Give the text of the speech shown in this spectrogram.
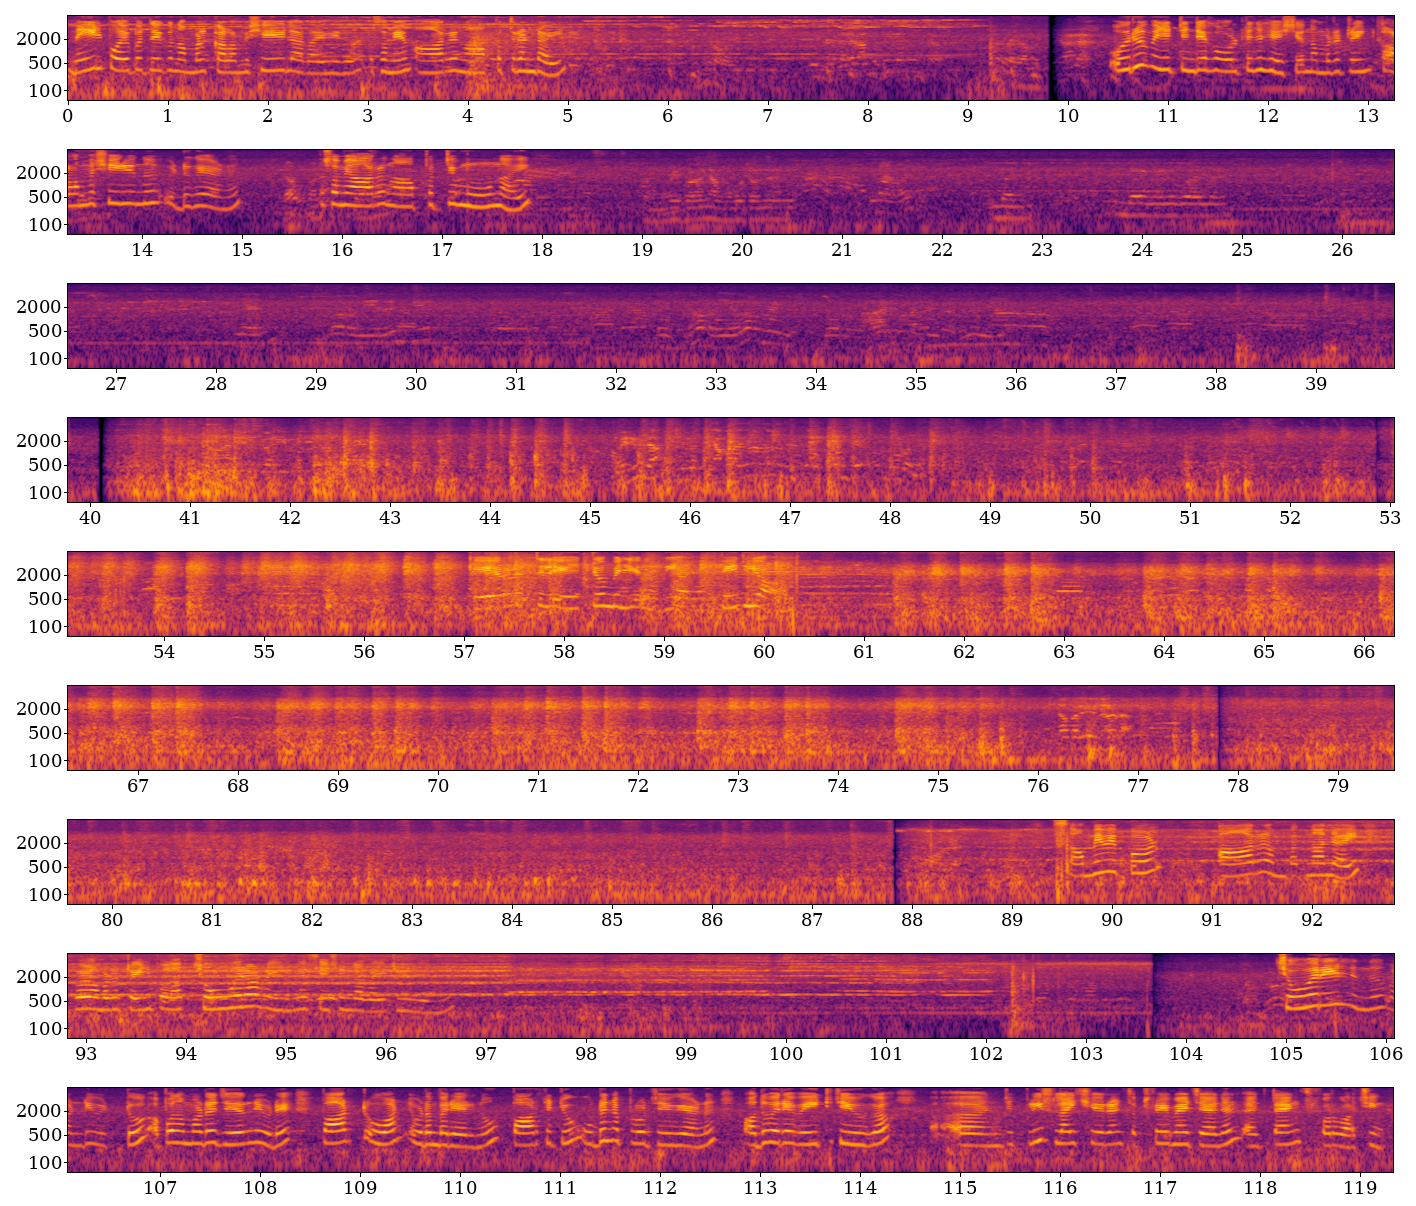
മെയിൽ പോയപ്പോഴത്തേക്കും നമ്മൾ കളമശ്ശേരിയിൽ അറൈവ് ചെയ്തു. സമയം ആറ് നാൽപ്പത്തിരണ്ടായി ഒരു മിനിറ്റിന്റെ ഹോൾട്ടിന് ശേഷം നമ്മുടെ ട്രെയിൻ കളമശ്ശേരിയിൽ നിന്ന് ഇപ്പോൾ സമയം ആറ് നാൽപ്പത്തി മൂന്നായി വരൂല കേരളത്തിലെ ഏറ്റവും വലിയ നദിയായ പെരിയാർ. സമയം ഇപ്പോൾ ആറ് അമ്പത്തിനാലായി. ഇപ്പോൾ നമ്മുടെ ട്രെയിൻ ഇപ്പോൾ ചൊവ്വര റെയിൽവേ സ്റ്റേഷനിൽ അറൈവ് ചെയ്യുന്നു ചൊവ്വരയിൽ നിന്ന് വണ്ടി വിട്ടു. അപ്പോൾ നമ്മുടെ ജേർണിയുടെ പാർട്ട് വൺ ഇവിടം വരെയായിരുന്നു. പാർട്ട് ടു ഉടൻ അപ്ലോഡ് ചെയ്യുകയാണ്. അതുവരെ വെയിറ്റ് ചെയ്യുക. Please like share and subscribe my channel and thanks for watching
